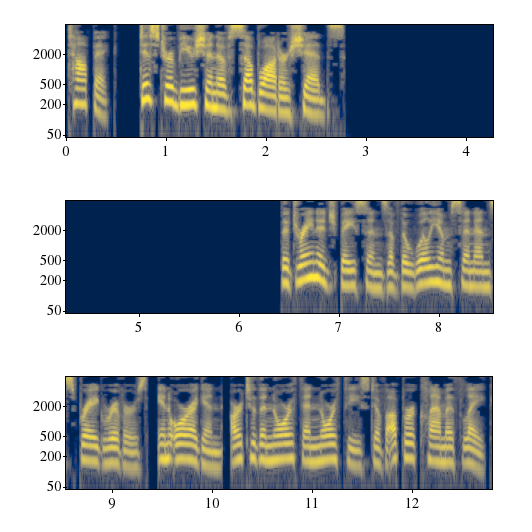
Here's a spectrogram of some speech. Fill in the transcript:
Topic: Distribution of subwatersheds The drainage basins of the Williamson and Sprague Rivers, in Oregon, are to the north and northeast of Upper Klamath Lake.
